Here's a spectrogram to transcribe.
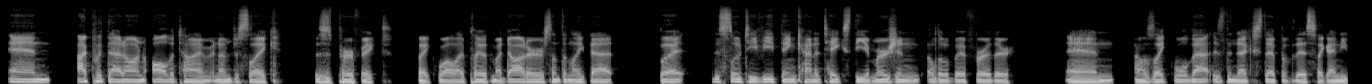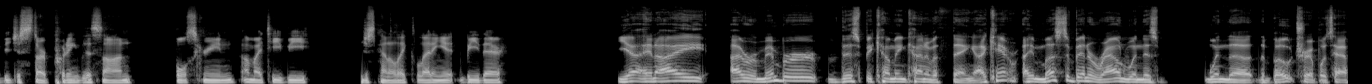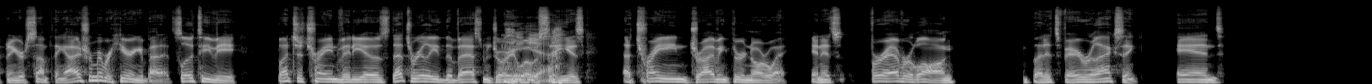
And I put that on all the time. And I'm just like, this is perfect. Like while I play with my daughter or something like that. But the slow TV thing kind of takes the immersion a little bit further. And I was like, well, that is the next step of this. Like I need to just start putting this on full screen on my TV, just kind of like letting it be there. Yeah, and I I remember this becoming kind of a thing. I can't. I must have been around when this when the the boat trip was happening or something. I just remember hearing about it. Slow TV, bunch of train videos. That's really the vast majority of what we're seeing is a train driving through Norway, and it's forever long, but it's very relaxing. And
